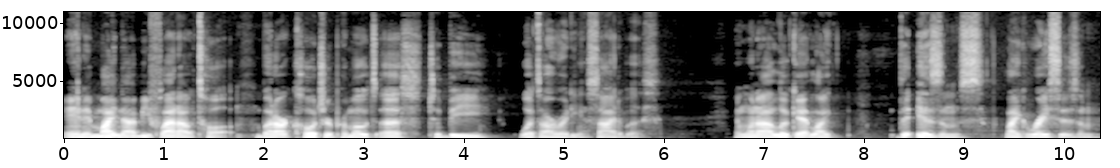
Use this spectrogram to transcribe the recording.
and it might not be flat out taught, but our culture promotes us to be what's already inside of us. And when I look at like the isms, like racism,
